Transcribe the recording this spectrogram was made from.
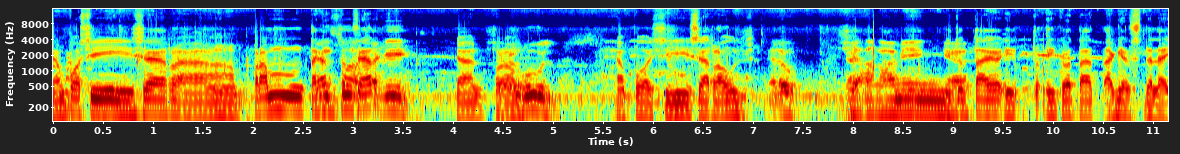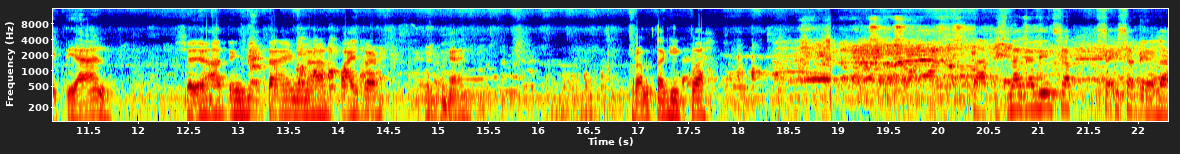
Yan po si Sir ah, from Tagig po Sir. Yan from Raul. Yan po si Sir Raul. Hello. Siya ang aming, Ito uh, tayo ito, ikot at against the light. Yan. siya yung ating big time na fighter. Yan. From Tagig pa. Tapos nadalhin sa, sa Isabela.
